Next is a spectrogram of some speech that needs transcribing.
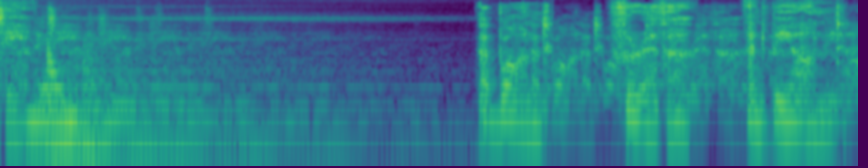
A bond forever and beyond.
